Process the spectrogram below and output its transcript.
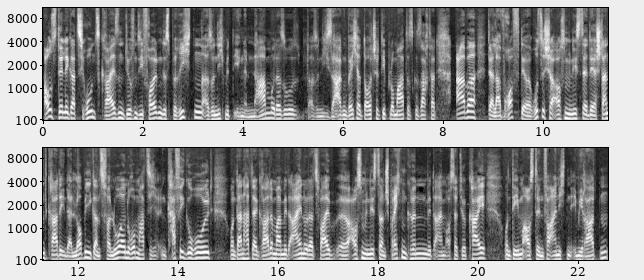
aus Delegationskreisen dürfen Sie Folgendes berichten, also nicht mit irgendeinem Namen oder so, also nicht sagen, welcher deutsche Diplomat das gesagt hat. Aber der Lavrov, der russische Außenminister, der stand gerade in der Lobby ganz verloren rum, hat sich einen Kaffee geholt und dann hat er gerade mal mit ein oder zwei äh, Außenministern sprechen können, mit einem aus der Türkei und dem aus den Vereinigten Emiraten.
